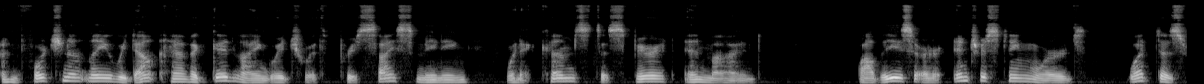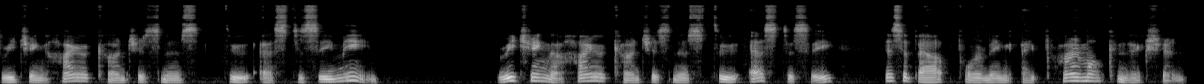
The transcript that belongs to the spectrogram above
Unfortunately, we don't have a good language with precise meaning when it comes to spirit and mind. While these are interesting words, what does reaching higher consciousness through ecstasy mean? Reaching the higher consciousness through ecstasy is about forming a primal connection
